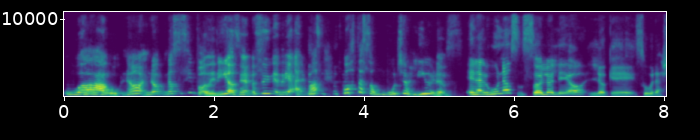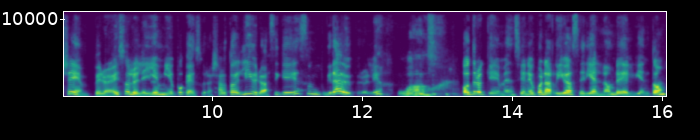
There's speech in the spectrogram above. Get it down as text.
Wow, no, no, no sé si podría, o sea, no sé si tendría. Además, postas son muchos libros. En algunos solo leo lo que subrayé, pero eso lo leí en mi época de subrayar todo el libro, así que es un grave problema. Wow. Otro que mencioné por arriba sería El nombre del viento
